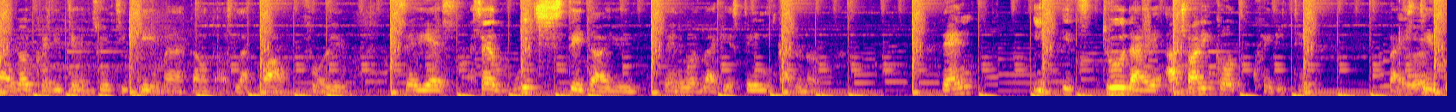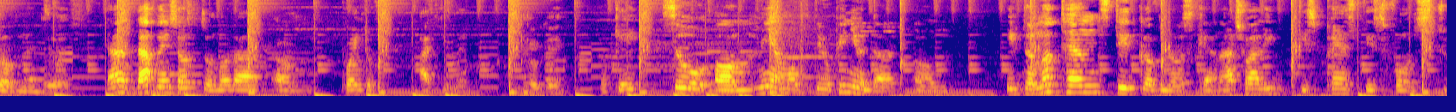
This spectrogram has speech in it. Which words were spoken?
i got credited 20k in my account i was like wow for real He said yes. I said, which state are you in? Then it was like, you're staying in Kaduna. Then, if it's true that I actually got credited by yes. state government, yes. that, that brings us to another um, point of argument. Okay. Okay. So, um, me, I'm of the opinion that um, if the northern state governors can actually dispense these funds to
